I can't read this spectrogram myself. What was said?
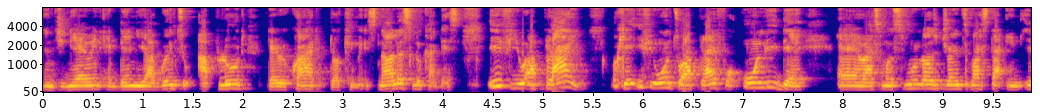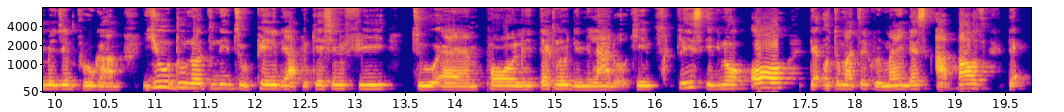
engineering and then you are going to upload the required documents. Now let's look at this. If you apply okay if you want to apply for only the Erasmus Mundus Joint Master in Imaging program, you do not need to pay the application fee to um, Polytechno di Milano. Okay, please ignore all the automatic reminders about the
